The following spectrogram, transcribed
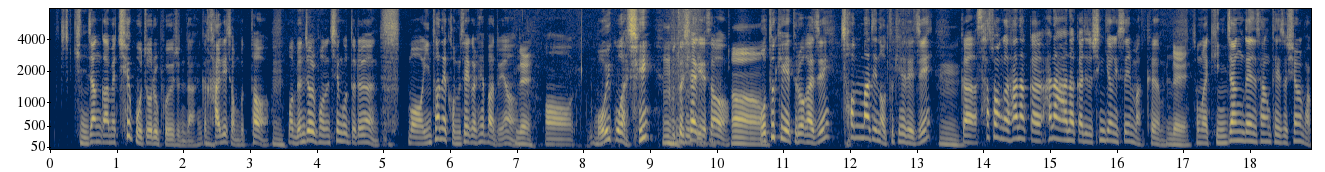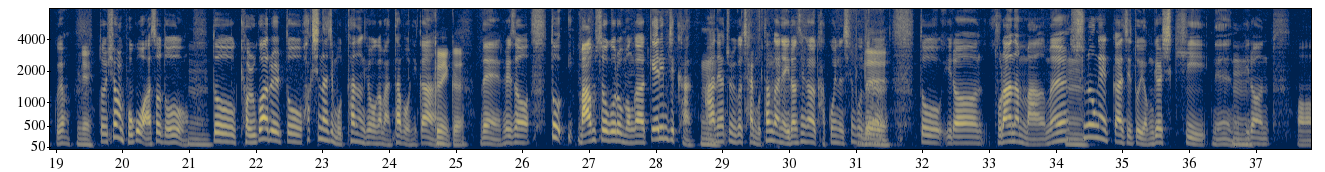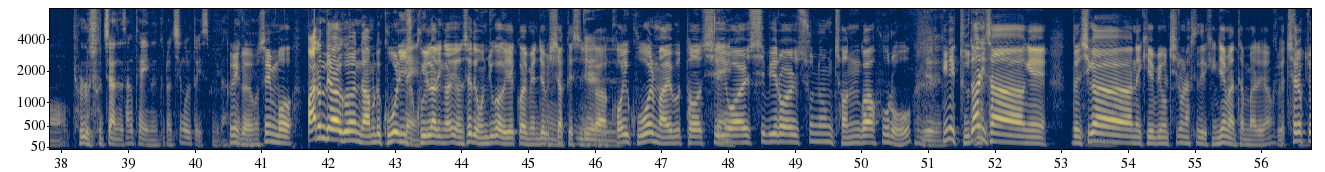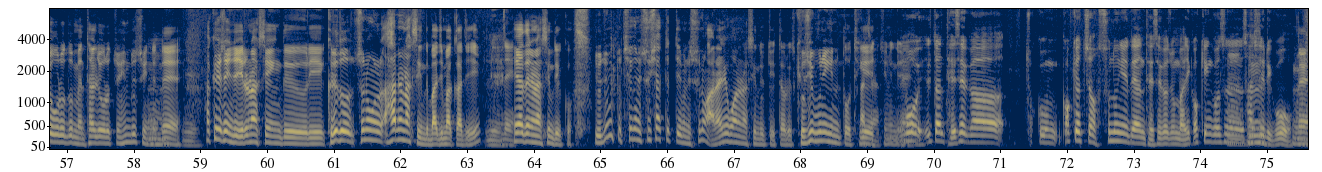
긴장감의 최고조를 보여준다. 그러니까 가기 전부터 음. 뭐 면접을 보는 친구들은 뭐 인터넷 검색을 해봐도요. 네. 어뭐 입고 가지?부터 시작해서 어. 어떻게 들어가지? 첫 마디는 어떻게 해야 되지? 음. 그러니까 사소한 것 하나 하나 하나까지도 신경이 쓰일 만큼 네. 정말 긴장된 상태에서 시험을 봤고요. 네. 또 시험을 보고 와서도 음. 또 결과를 또 확신하지 못하는 경우가 많다 보니까 그러니까요. 네 그래서 또 이- 마음속으로 뭔가 깨림직한 음. 아 내가 좀 이거 잘 못한 거 아니야 이런 생각 을 갖고 있는 친구들은 네. 또 이런 불안한 마음을 음. 수능에까지도 연결시키는 음. 이런 어 별로 좋지 않은 상태에 있는 그런 친구들도 있습니다. 그러니까요. 네. 뭐 선생님 뭐 빠른 대학은 아무래도 9월 네. 29일 날인가요? 연세대 온주가 의예과의 면접이 음. 시작됐으니까 예, 예. 거의 9월 말부터 네. 10월, 11월 수능 전과 후로 예. 굉장히 두 달 이상의 어떤 시간의 기회비용을 치르는 학생들이 굉장히 많단 말이에요. 그러니까 그렇죠. 체력적으로도 멘탈적으로 좀 힘들 수 있는데 예. 학교에서 이제 이런 학생들이 그래도 수능을 하는 학생들 마지막까지 예. 네. 해야 되는 학생도 있고 요즘 또 최근에 수시학대 때문에 수능 안 하려고 하는 학생들도 있다고 그래서 교실 분위기는 또 어떻게. 지는데요? 뭐 일단 대세가 조금 꺾였죠. 수능에 대한 대세가 좀 많이 꺾인 것은 음. 사실이고 네.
